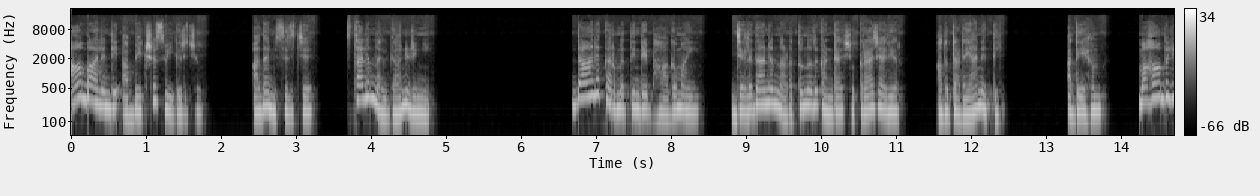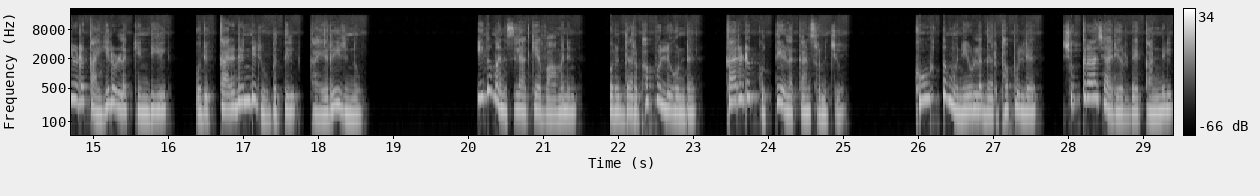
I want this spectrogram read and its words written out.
ആ ബാലന്റെ അപേക്ഷ സ്വീകരിച്ചു. അതനുസരിച്ച് സ്ഥലം നൽകാനൊരുങ്ങി. ദാനകർമ്മത്തിന്റെ ഭാഗമായി ജലദാനം നടത്തുന്നത് കണ്ട ശുക്രാചാര്യർ അത് തടയാനെത്തി. അദ്ദേഹം മഹാബലിയുടെ കയ്യിലുള്ള കിണ്ടിയിൽ ഒരു കരടിന്റെ രൂപത്തിൽ കയറിയിരുന്നു. ഇത് മനസ്സിലാക്കിയ വാമനൻ ഒരു ദർഭപ്പുല്ലുകൊണ്ട് കരട് കുത്തിയിളക്കാൻ ശ്രമിച്ചു. കൂർത്ത മുനയുള്ള ദർഭപ്പുല്ല് ശുക്രാചാര്യരുടെ കണ്ണിൽ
